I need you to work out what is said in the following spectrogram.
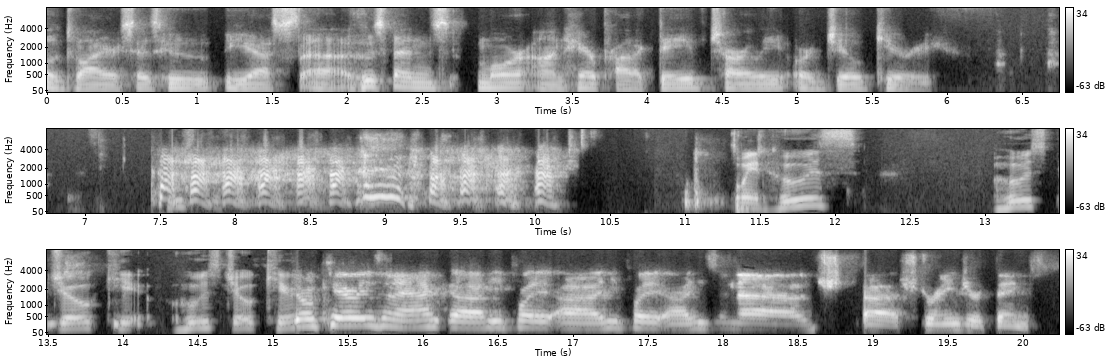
O'Dwyer says, "Who?" He asks, uh, "Who spends more on hair product, Dave, Charlie, or Jill Curie?" Wait, who's who's Joe? Ki- who's Joe Kier? Joe Keery's an act. Uh, he play. Uh, he play. Uh, he's in uh, Sh- uh, Stranger Things.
